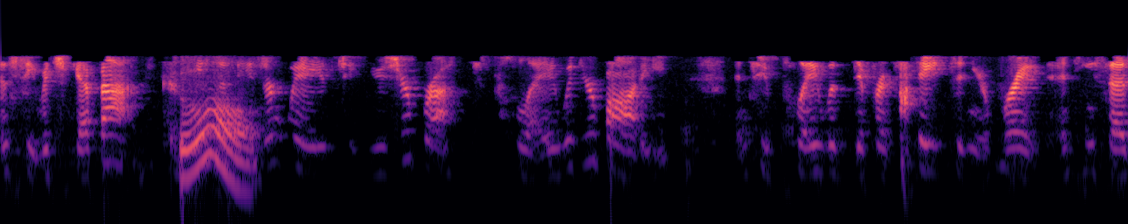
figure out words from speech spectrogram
And see what you get back. Cool. These are ways to use your breath play with your body and to play with different states in your brain. And he says,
